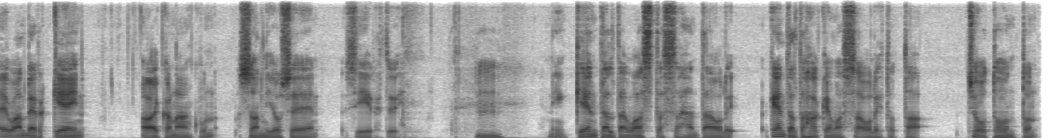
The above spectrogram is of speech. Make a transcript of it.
Evander Kane aikanaan, kun San Joseen siirtyi, Mm. niin kentältä vastassa häntä oli, kentältä hakemassa oli tota Joe Thornton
